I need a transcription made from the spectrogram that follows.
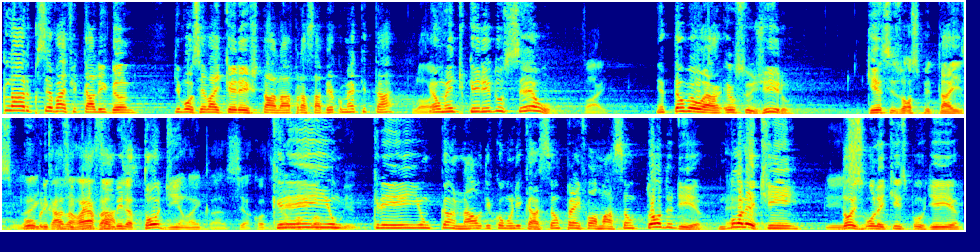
Claro que você vai ficar ligando, que você vai querer estar lá para saber como é que está. Lógico. É um ente querido seu. Vai. Então eu, eu sugiro que esses hospitais Lá em públicos casa e vai a privados família todinha lá em casa. Se acontecer coisa um, criem um canal de comunicação para informação todo dia. Um boletim, É. Isso. dois boletins por dia.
